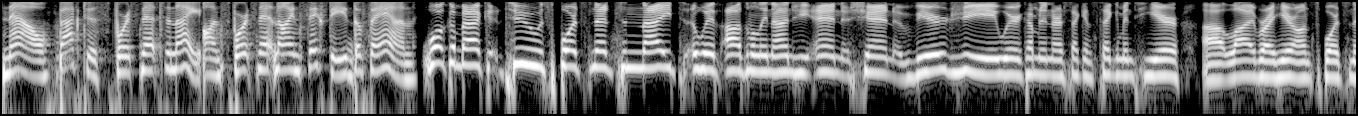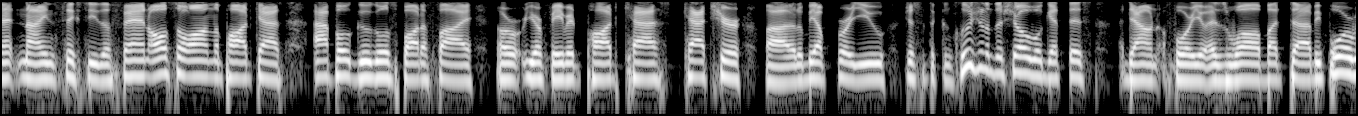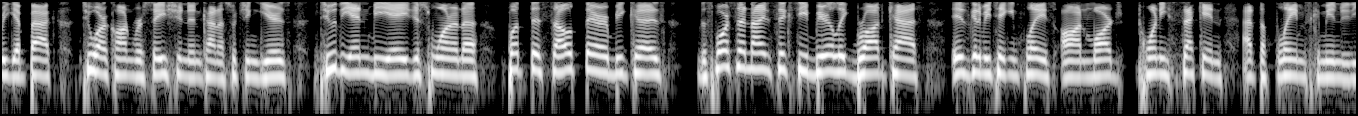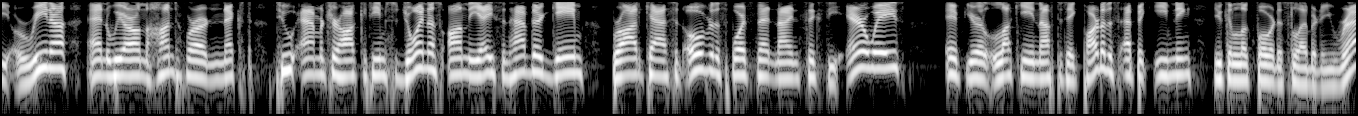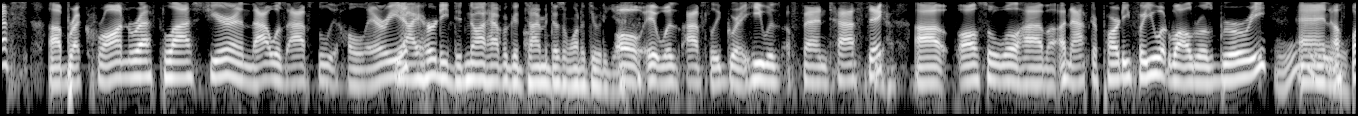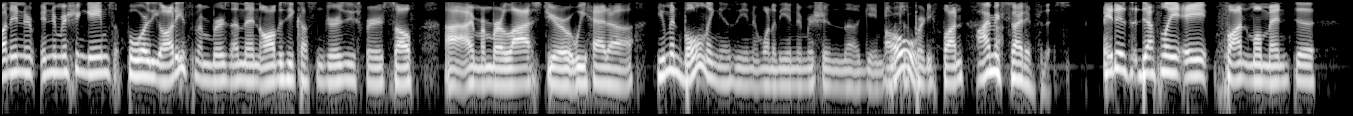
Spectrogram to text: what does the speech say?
Now, back to Sportsnet Tonight on Sportsnet 960, The Fan. Welcome back to Sportsnet tonight with Aazam Ali Nanji and Shan Virjee. We're coming in our second segment here, uh, live right here on Sportsnet 960 The Fan. Also on the podcast, Apple, Google, Spotify, or your favorite podcast catcher. Uh, it'll be up for you just at the conclusion of the show. We'll get this down for you as well. But uh, before we get back to our conversation and kind of switching gears to the NBA, just wanted to put this out there because the Sportsnet 960 Beer League broadcast is going to be taking place on March 22nd at the Flames Community Arena, and we are on the hunt for our next two amateur hockey teams to join us on the ice and have their game broadcasted over the Sportsnet 960 airways. If you're lucky enough to take part of this epic evening, you can look forward to celebrity refs. Uh, Brett Cron refed last year, and that was absolutely hilarious. Yeah, I heard he did not have a good time and doesn't want to do it again. Oh, it was absolutely great. He was fantastic. Uh, also, we'll have an after party for you at Wild Rose Brewery and a fun inter- intermission games for the audience members, and then obviously custom jerseys for yourself. Uh, I remember last year we had uh, human bowling as the, one of the intermission uh, games, which Oh. was pretty fun. I'm excited for this. It is definitely a fun moment.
